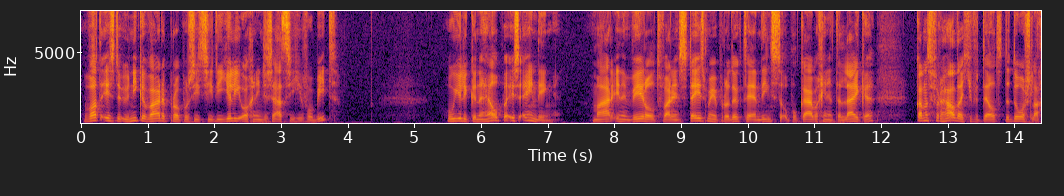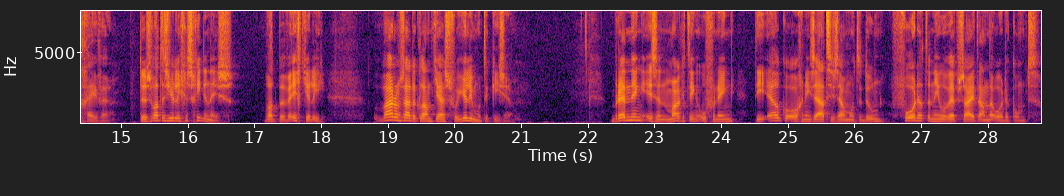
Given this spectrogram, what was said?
Wat is de unieke waardepropositie die jullie organisatie hiervoor biedt? Hoe jullie kunnen helpen is één ding. Maar in een wereld waarin steeds meer producten en diensten op elkaar beginnen te lijken, kan het verhaal dat je vertelt de doorslag geven. Dus wat is jullie geschiedenis? Wat beweegt jullie? Waarom zou de klant juist voor jullie moeten kiezen? Branding is een marketingoefening die elke organisatie zou moeten doen voordat een nieuwe website aan de orde komt.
